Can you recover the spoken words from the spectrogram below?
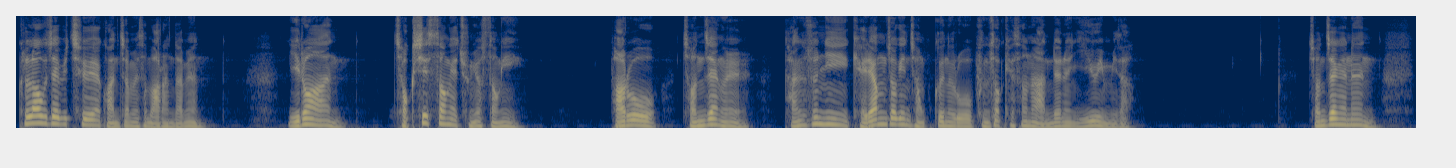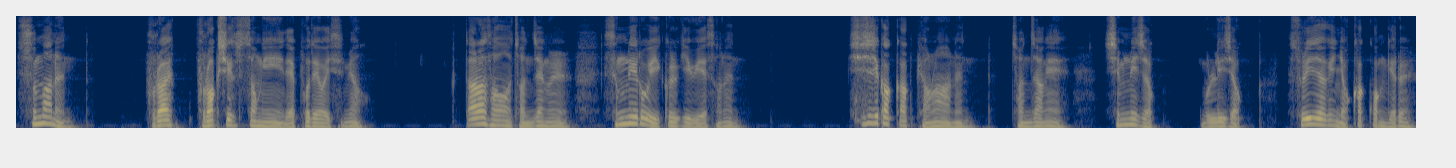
클라우제비츠의 관점에서 말한다면 이러한 적시성의 중요성이 바로 전쟁을 단순히 계량적인 접근으로 분석해서는 안 되는 이유입니다. 전쟁에는 수많은 불확, 불확실성이 내포되어 있으며 따라서 전쟁을 승리로 이끌기 위해서는 시시각각 변화하는 전장의 심리적, 물리적, 수리적인 역학관계를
